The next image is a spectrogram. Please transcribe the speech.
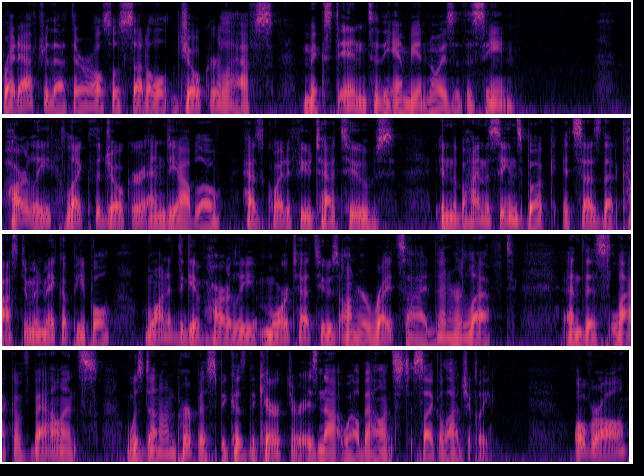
Right after that, there are also subtle Joker laughs mixed into the ambient noise of the scene. Harley, like the Joker and Diablo, has quite a few tattoos. In the behind the scenes book, it says that costume and makeup people wanted to give Harley more tattoos on her right side than her left, and this lack of balance was done on purpose because the character is not well balanced psychologically. Overall,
